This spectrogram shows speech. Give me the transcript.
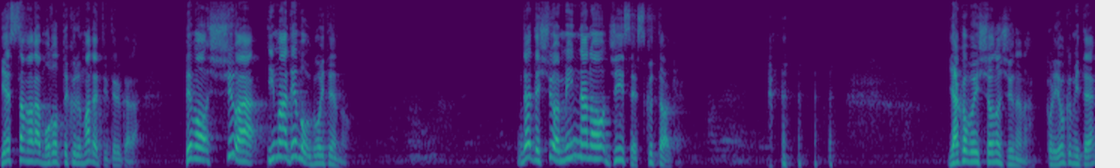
イエス様が戻ってくるまでって言ってるから。でも主は今でも動いてるの。だって主はみんなの人生救ったわけ。ヤコブ一章の17。これよく見て。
